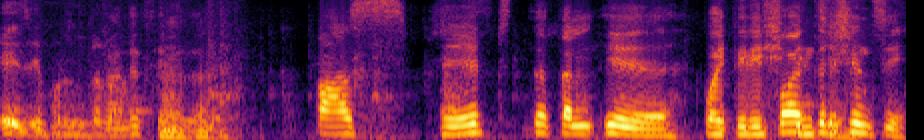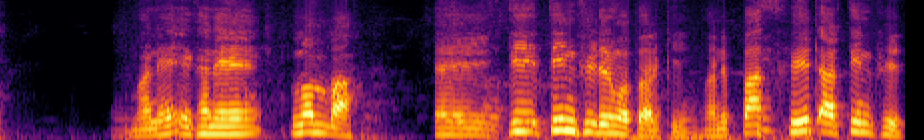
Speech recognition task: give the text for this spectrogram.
এই যে রেট পঁয়ত্রিশ পঁয়ত্রিশ ইঞ্চি। মানে এখানে লম্বা। এই তিন ফিটের মতো আর কি। মানে পাঁচ ফিট আর তিন ফিট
